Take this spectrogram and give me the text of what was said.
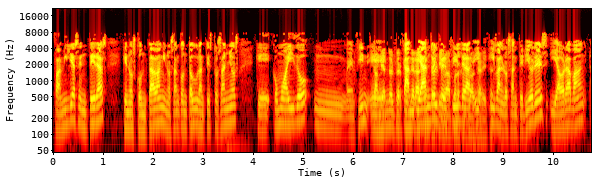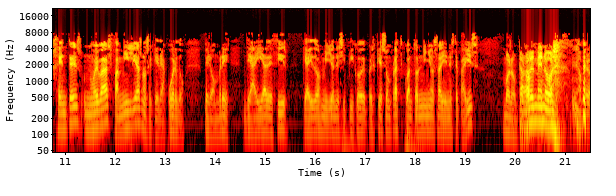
familias enteras que nos contaban y nos han contado durante estos años que cómo ha ido, mm, en fin, eh, Cambiando el perfil de la gente el iba, de la- iban los anteriores y ahora van gentes nuevas, familias, no sé qué, de acuerdo. Pero hombre, de ahí a decir que hay dos millones y pico de, pues que son prácticamente cuántos niños hay en este país. Bueno, pues Cada va- vez menos. No, pero,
